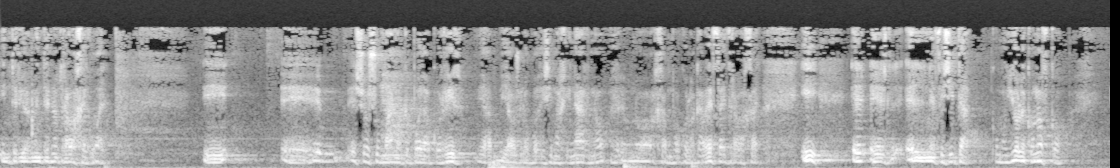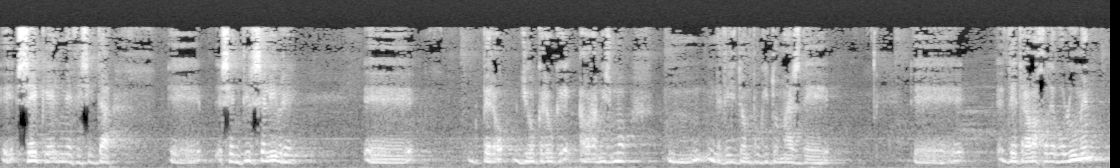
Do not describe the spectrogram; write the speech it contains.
interiormente no trabaja igual. Y eh, eso es humano que pueda ocurrir, ya, os lo podéis imaginar, ¿no? Eh, uno baja un poco la cabeza y trabaja. Y él, él necesita, como yo le conozco, sé que él necesita eh, sentirse libre, eh, pero yo creo que ahora mismo mm, necesita un poquito más de, de trabajo de volumen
